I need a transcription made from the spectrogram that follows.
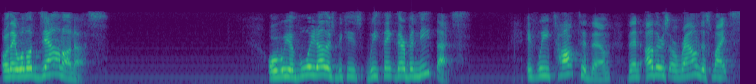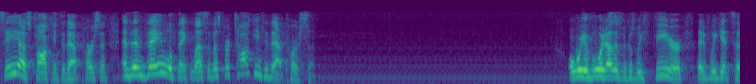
or they will look down on us. Or we avoid others because we think they're beneath us. If we talk to them, then others around us might see us talking to that person, and then they will think less of us for talking to that person. Or we avoid others because we fear that if, we get to,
